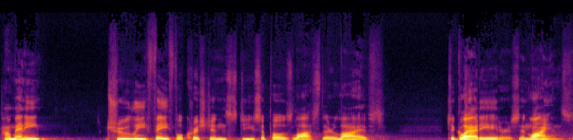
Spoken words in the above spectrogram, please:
How many truly faithful Christians do you suppose lost their lives to gladiators and lions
